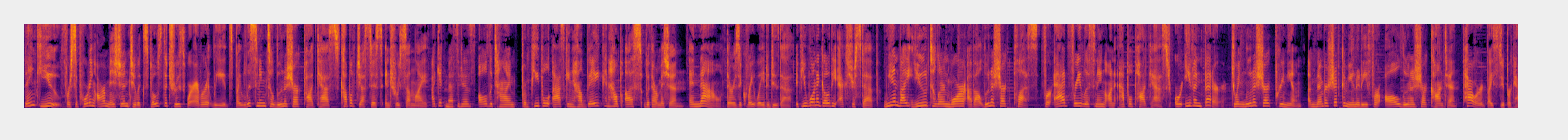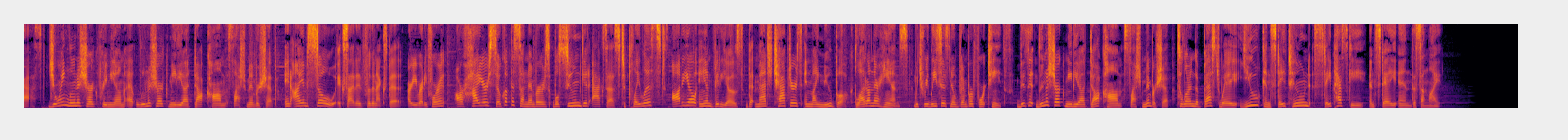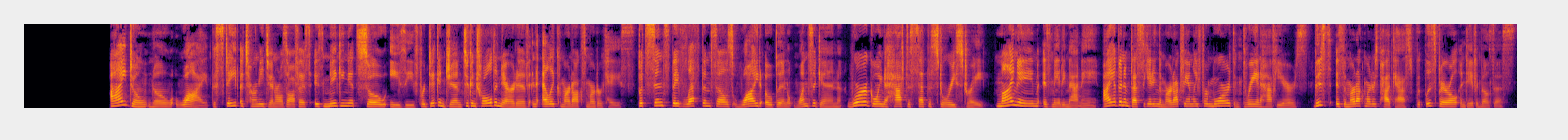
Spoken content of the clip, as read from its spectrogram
Thank you for supporting our mission to expose the truth wherever it leads by listening to Luna Shark Podcast's Cup of Justice in True Sunlight. I get messages all the time from people asking how they can help us with our mission. And now there is a great way to do that. If you want to go the extra step, we invite you to learn more about Luna Shark Plus for ad-free listening on Apple Podcast or even better, join Luna Shark Premium, a membership community for all Luna Shark content powered by Supercast. Join Luna Shark Premium at lunasharkmedia.com slash membership. And I am so excited for the next bit. Are you ready for it? Our higher Soak Up the Sun members will soon get access to playlists, audio, and videos that match chapters in my new book, Blood on Their Hands, which releases November 14th. Visit lunasharkmedia.com slash membership to learn the best way you can stay tuned, stay pesky, and stay in the sunlight. I don't know why the state attorney general's office is making it so easy for Dick and Jim to control the narrative in Alec Murdaugh's murder case. But since they've left themselves wide open once again, we're going to have to set the story straight. My name is Mandy Matney. I have been investigating the Murdaugh family for more than three and a half years. This is the Murdaugh Murders Podcast with Liz Farrell and David Moses.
